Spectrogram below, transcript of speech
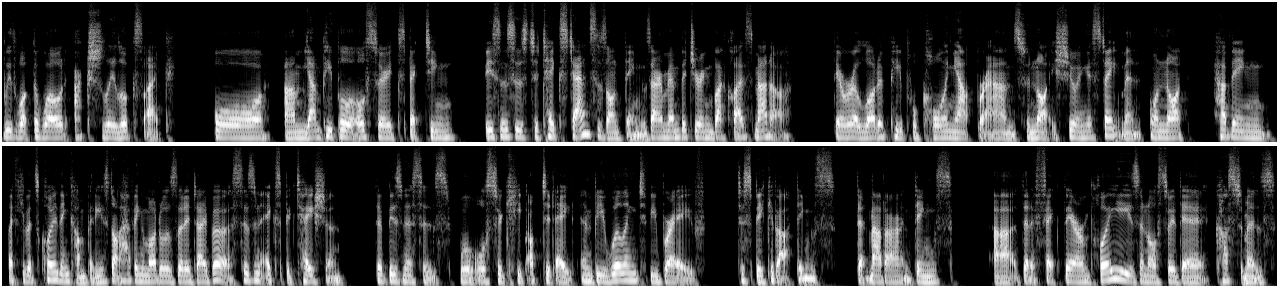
with what the world actually looks like? Or um, young people also expecting businesses to take stances on things. I remember during Black Lives Matter, there were a lot of people calling out brands for not issuing a statement or not having, like if it's clothing companies, not having models that are diverse. There's an expectation that businesses will also keep up to date and be willing to be brave to speak about things that matter and things uh, that affect their employees and also their customers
